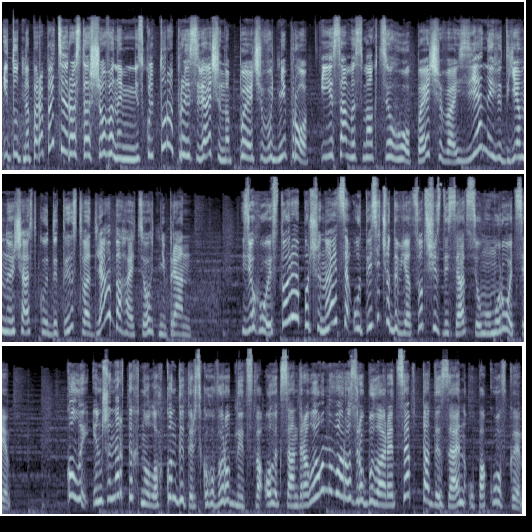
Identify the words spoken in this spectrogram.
І тут на парапеті розташована міні-скульптура, присвячена печиву Дніпро. І саме смак цього печива є невід'ємною часткою дитинства для багатьох дніпрян. Його історія починається у 1967 році. Коли інженер-технолог кондитерського виробництва Олександра Леонова розробила рецепт та дизайн упаковки.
